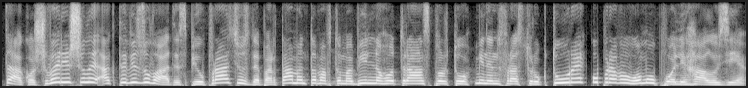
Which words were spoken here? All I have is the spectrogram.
Також вирішили активізувати співпрацю з департаментом автомобільного транспорту Мінінфраструктури у правовому полі галузі.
